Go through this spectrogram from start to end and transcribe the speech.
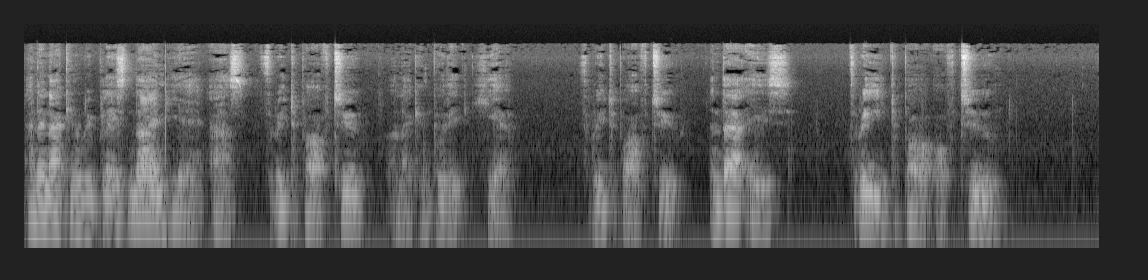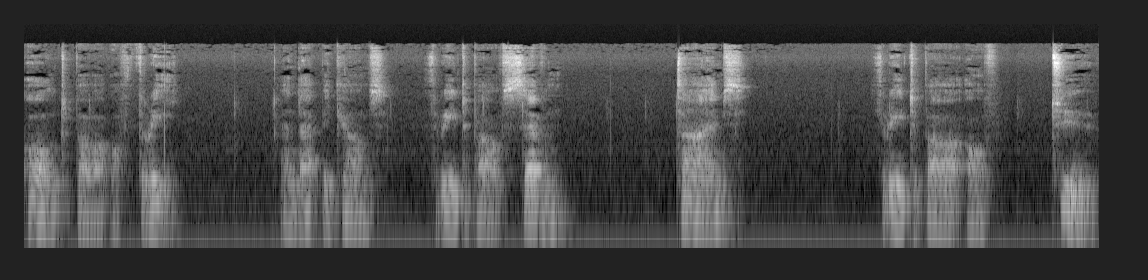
And then I can replace 9 here as 3 to the power of 2 and I can put it here 3 to the power of 2 and that is 3 to the power of 2 all to the power of 3 and that becomes 3 to the power of 7 times 3 to the power of 2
